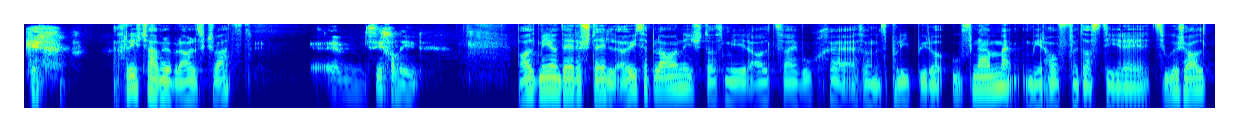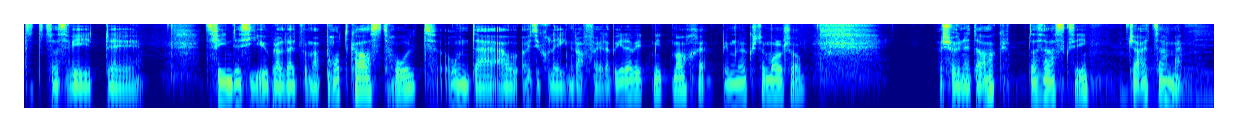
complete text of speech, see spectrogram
Genau. Christoph, haben wir über alles geschwätzt? Ähm, sicher nicht. Bald mehr an dieser Stelle. Unser Plan ist, dass wir alle zwei Wochen so ein Politbüro aufnehmen. Wir hoffen, dass ihr äh, zuschaltet. Das wird äh, zu finden sein überall dort, wo man Podcast holt. Und äh, auch unsere Kollegin Raffaella Bieler wird mitmachen, beim nächsten Mal schon. Einen schönen Tag, das war es. Ciao zusammen.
